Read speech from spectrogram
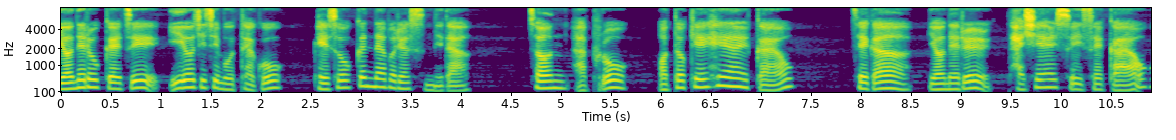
연애로까지 이어지지 못하고 계속 끝나버렸습니다. 전 앞으로 어떻게 해야 할까요? 제가 연애를 다시 할 수 있을까요?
